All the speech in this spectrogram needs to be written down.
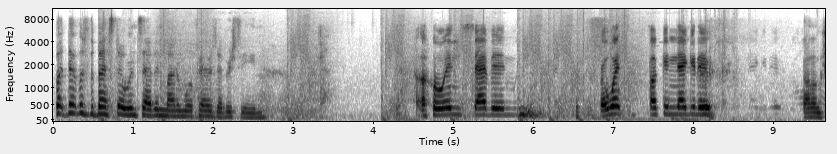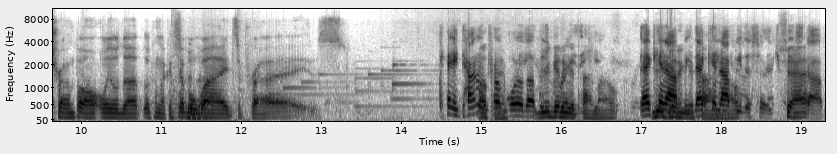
but that was the best 0 and 7 Modern Warfare has ever seen. Oh, and 7. Bro went fucking negative. Donald Trump all oiled up, looking like a Spin double that. wide surprise. Okay, Donald Okay, Trump oiled up you're is getting crazy. a timeout. That You're cannot be. That cannot be the search. Please Chat. stop.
